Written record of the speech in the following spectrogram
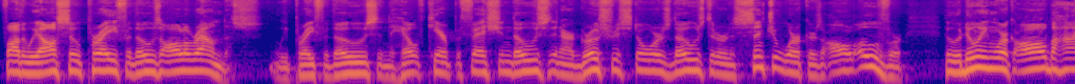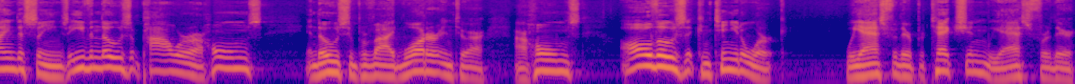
Father, we also pray for those all around us. We pray for those in the healthcare profession, those in our grocery stores, those that are essential workers all over who are doing work all behind the scenes, even those that power our homes and those who provide water into our, our homes, all those that continue to work. We ask for their protection, we ask for their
